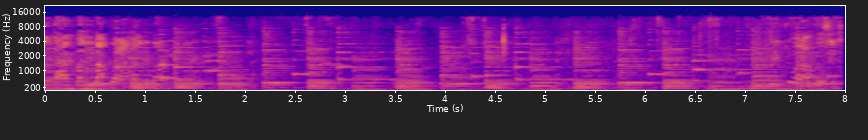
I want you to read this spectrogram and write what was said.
Doon tayong balibak? Wala kang libak. Dito wala boses.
